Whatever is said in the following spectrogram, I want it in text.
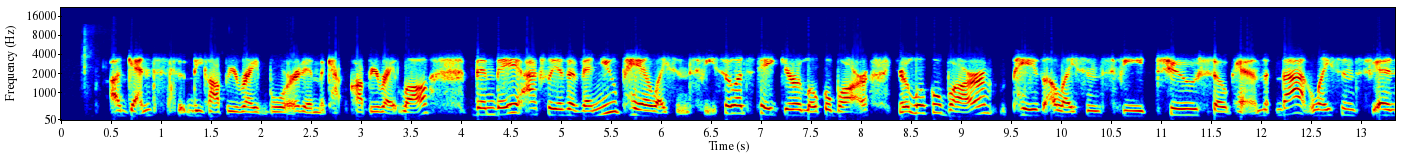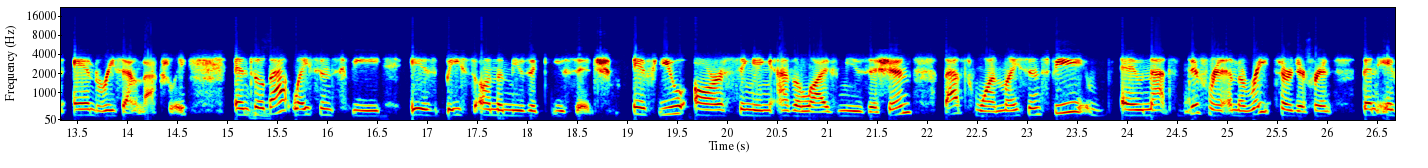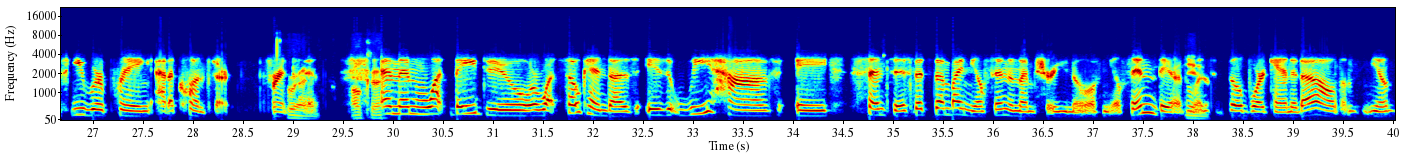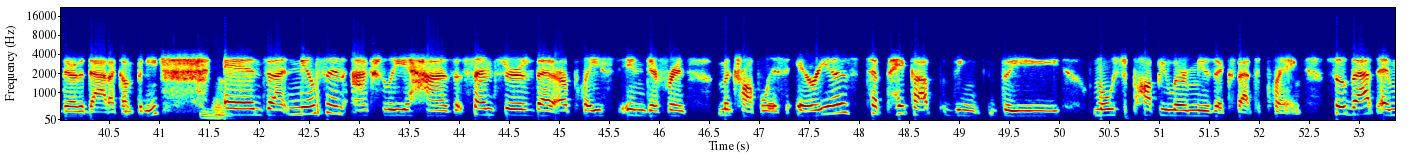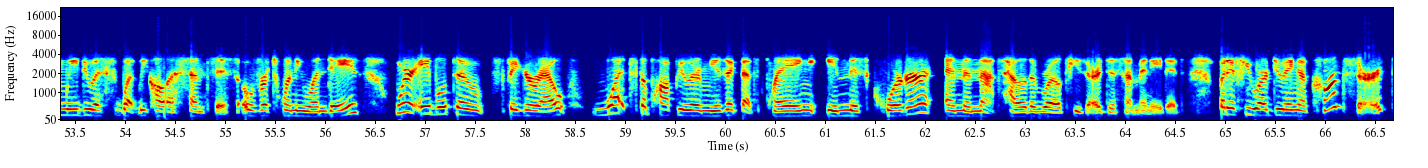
against the copyright board and the ca- copyright law, then they actually, as a venue, pay a license fee. So let's take your local bar. Your local bar pays a license fee to SOCAN. That license fee, and, and Re:Sound actually. And so mm-hmm. that license fee is based on the music usage. If you are singing as a live musician, that's one license fee, and that's different, and the rates are different than if you were playing at a concert, for instance. Right. Okay. And then what they do, or what SOCAN does, is we have a census that's done by Nielsen, and I'm sure you know of Nielsen. They're the Yeah. ones, Billboard Canada, all them, you know, they're the data company. Mhm. And uh, Nielsen actually has sensors that are placed in different metropolis areas to pick up the the most popular music that's playing. So that, and we do a, what we call a census over 21 days. We're able to figure out what's the popular music that's playing in this quarter, and then that's how the royalties are disseminated. But if you are doing a concert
